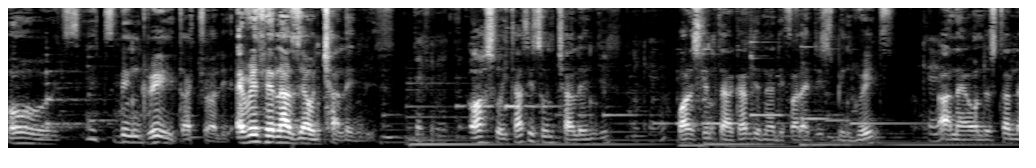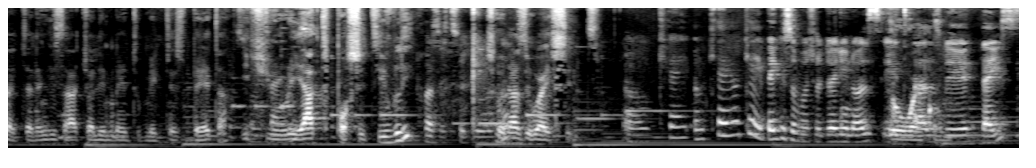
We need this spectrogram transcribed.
Oh, it's, it's been great actually. Everything has their own challenges. Definitely. Also, it has its own challenges. Okay. But at the same time, I can't deny the fact that this has been great. Okay. And I understand that challenges are actually meant to make things better if you react positively. Positively. So that's the way I see it. Okay, okay, okay. Thank you so much for joining us. It You're has welcome. been nice.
